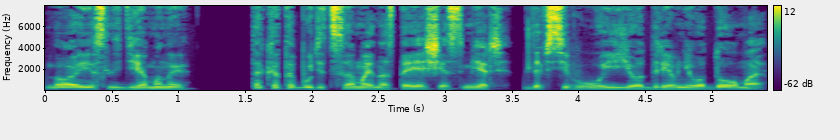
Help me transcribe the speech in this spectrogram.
Ну а если демоны, так это будет самая настоящая смерть для всего ее древнего дома.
